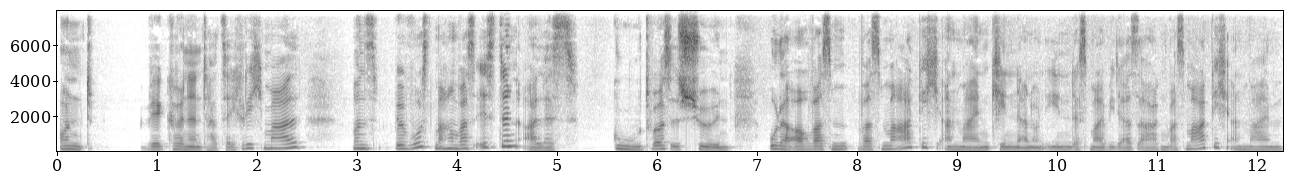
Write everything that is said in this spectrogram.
Und wir können tatsächlich mal uns bewusst machen, was ist denn alles gut, was ist schön oder auch was, was mag ich an meinen Kindern und ihnen das mal wieder sagen, was mag ich an meinem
